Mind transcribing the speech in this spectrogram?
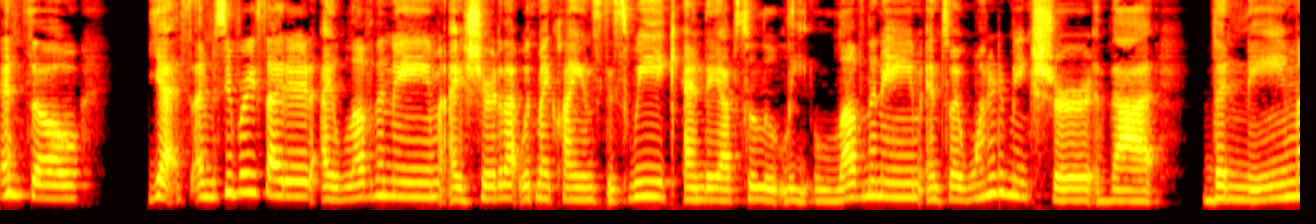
And so, yes, I'm super excited. I love the name. I shared that with my clients this week and they absolutely love the name. And so I wanted to make sure that the name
